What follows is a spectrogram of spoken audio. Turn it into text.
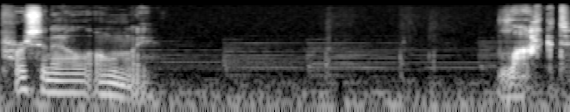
Personnel only. Locked.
